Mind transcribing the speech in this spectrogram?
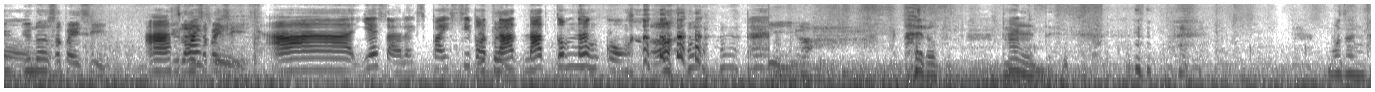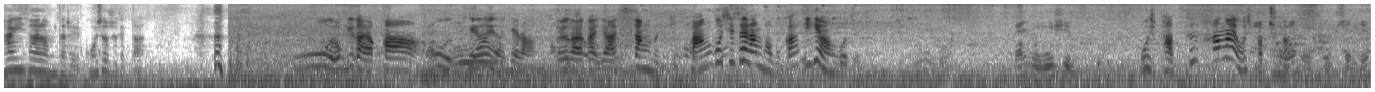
you, you know spicy. 아, you like spicy. spicy? 아, yes, I like spicy, but You not not 돔양꿍. Oh. 여러분, 타일랜드. 모든 타이 사람들을 꼬셔주겠다. 오, 여기가 약간, 오, 계란이다, 계란. 여기가 약간 야시장 느낌. 망고 한번 봐볼까? 이게 망고지. 망고 50. 50바트? 하나에 50바트인가? 천원? 어, 비싼데?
